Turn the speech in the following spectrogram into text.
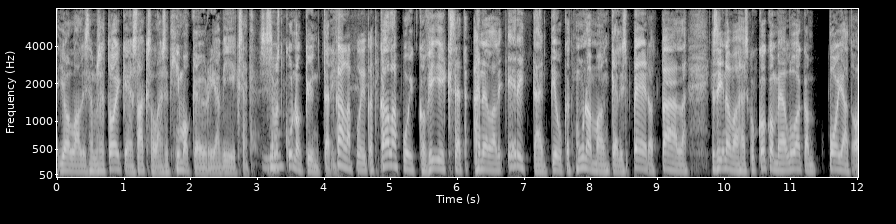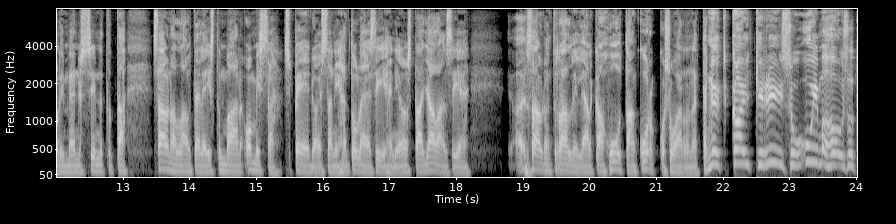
jolla oli semmoiset oikein saksalaiset himoköyriä viikset. Siis mm. semmoiset kunnon kynttäri. Kalapuikot. Kalapuikko viikset. Hänellä oli erittäin tiukat munamankelis peedot päällä. Ja siinä vaiheessa, kun koko meidän luokan pojat oli mennyt sinne tota, saunan lauteelle istumaan omissa speedoissa, niin hän tulee siihen ja nostaa jalan siihen saunan trallille alkaa huutaan kurkku suorana, että nyt kaikki riisuu uimahousut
